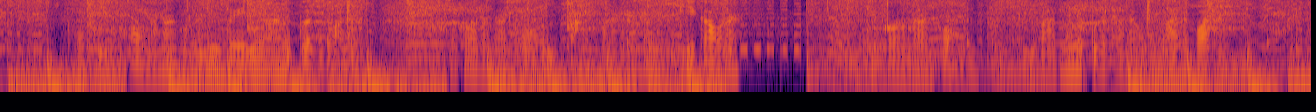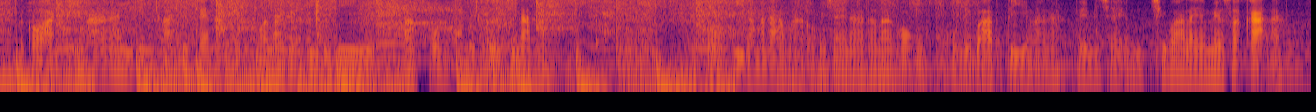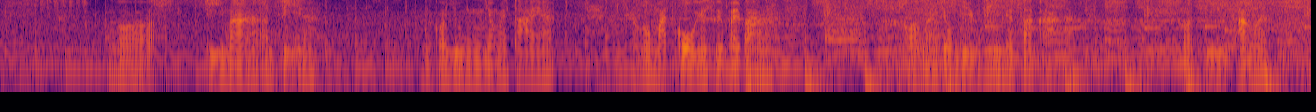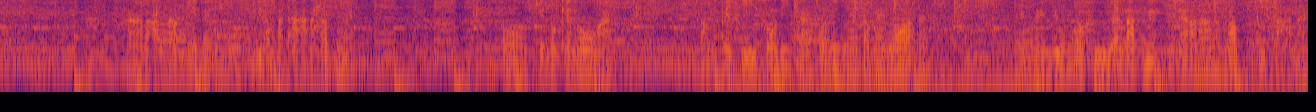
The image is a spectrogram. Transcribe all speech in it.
ของทีของทางด้านของลิลิเซเยอร์นะได้เปิดไปก่อนนะ แล้วก็ทางด้านของอีกฝั่งมานะได้ฟุเคเกานะ แล้วก็ทางด้านของกุลิบัสไม่ได้เปิดแล้วนะตายไปก่อนนะ ก็อันติมานะอยู่ที่1ล้านเจ็ดแสนดาเมจแล้วก็ไล่โจมตีไปที่ร่างโคนของด็อกเตอร์จีนัทนะแล้วก็ตีธรรมดามาเออไม่ใช่นะทางด้านของโคนิบัสตีมานะเฮ้ยไม่ใช่ชื่อว่าอะไรนะเมลสกานะ แล้วก็ตีมาอันตินะ แล้วก็ยุงยังไม่ตายฮะแล้วก็หมัดโกแค่สื่อไปบ้างนะแล้วก็ไล่โจมตีไปที่เมลสกานะ ก็ตีครั้งนะ5ล้านดาเมจเลยโอ้โหตีธรรมดานะครับเนี่ย ก็เกโลแกโลฮะสั่งไปตีโซนิกนะโซนิกเนี่ยจะไม่รอดนะอย่างไรยุงก็คืออันดับหนึ่งอยู่แล้วนะสำหรับปีศาจนะ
